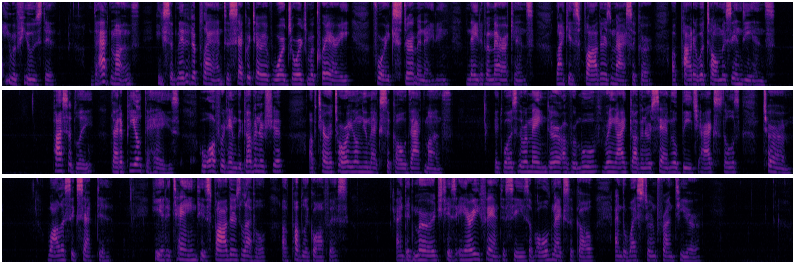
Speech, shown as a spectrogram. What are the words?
He refused it. That month, he submitted a plan to Secretary of War George McCrary for exterminating Native Americans, like his father's massacre of Potawatomis Indians. Possibly that appealed to Hayes, who offered him the governorship of territorial New Mexico that month. It was the remainder of removed Ringite Governor Samuel Beach Axtell's term. Wallace accepted. He had attained his father's level of public office. and had merged his airy fantasies of old Mexico and the western frontier.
